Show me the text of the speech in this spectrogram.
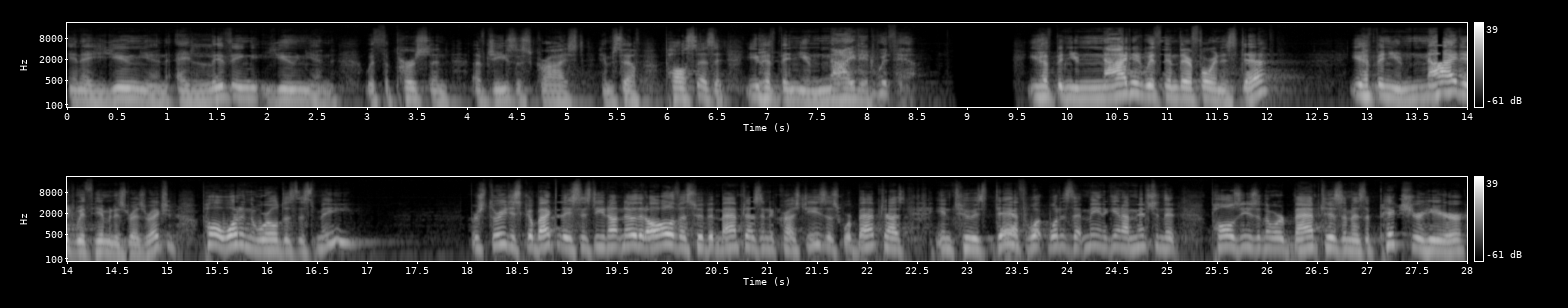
in a union, a living union with the person of Jesus Christ Himself. Paul says it you have been united with Him. You have been united with Him, therefore, in His death. You have been united with Him in His resurrection. Paul, what in the world does this mean? Verse 3, just go back to this. Says, Do you not know that all of us who have been baptized into Christ Jesus were baptized into his death? What, what does that mean? Again, I mentioned that Paul's using the word baptism as a picture here.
